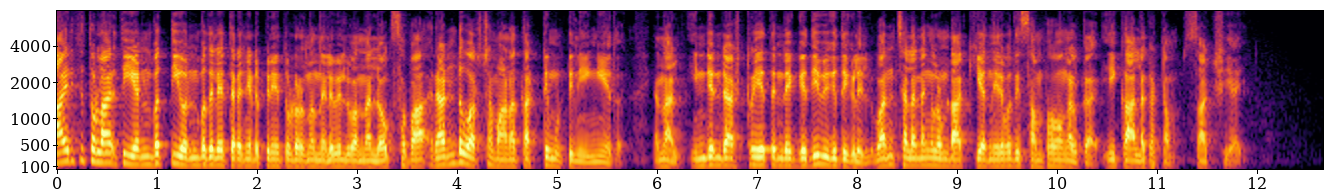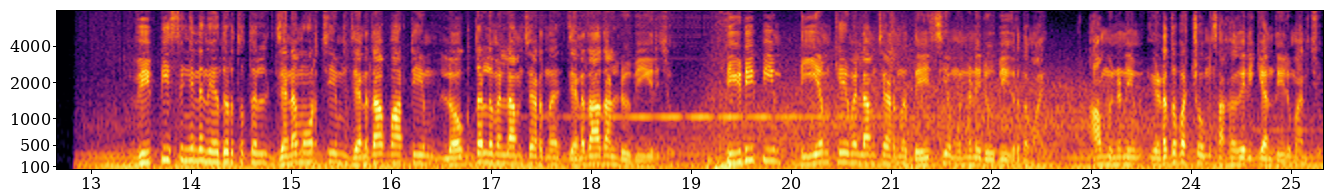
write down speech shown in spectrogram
ആയിരത്തി തൊള്ളായിരത്തി എൺപത്തി ഒൻപതിലെ തെരഞ്ഞെടുപ്പിനെ തുടർന്ന് നിലവിൽ വന്ന ലോക്സഭ രണ്ട് വർഷമാണ് തട്ടിമുട്ടി നീങ്ങിയത്. എന്നാൽ ഇന്ത്യൻ രാഷ്ട്രീയത്തിന്റെ ഗതിവിഗതികളിൽ വൻ ചലനങ്ങളുണ്ടാക്കിയ നിരവധി സംഭവങ്ങൾക്ക് ഈ കാലഘട്ടം സാക്ഷിയായി. വി പി സിംഗിന്റെ നേതൃത്വത്തിൽ ജനമോർച്ചയും ജനതാ പാർട്ടിയും ലോക്ദളുമെല്ലാം ചേർന്ന് ജനതാദൾ രൂപീകരിച്ചു. ടി ഡി പിയും ഡി എം കെയും എല്ലാം ചേർന്ന് ദേശീയ മുന്നണി രൂപീകൃതമായി. ആ മുന്നണിയും ഇടതുപക്ഷവും സഹകരിക്കാൻ തീരുമാനിച്ചു.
